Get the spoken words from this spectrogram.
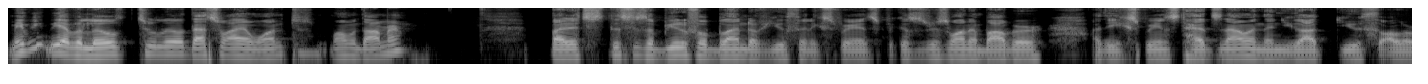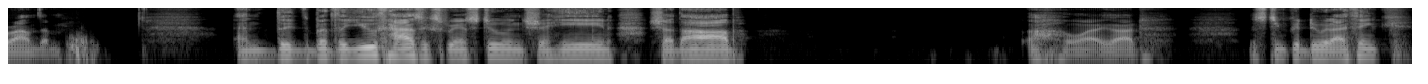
Maybe we have a little too little. That's why I want Mohamed Amir. But it's this is a beautiful blend of youth and experience because Rizwan and Babar are the experienced heads now, and then you got youth all around them and the, but the youth has experience too in Shaheen, Shadab. Oh my God, this team could do it. I think.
